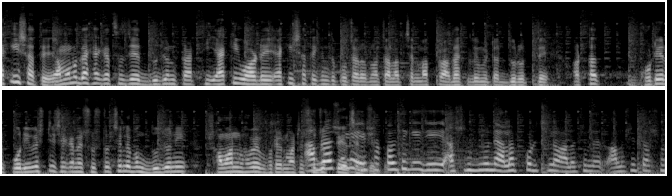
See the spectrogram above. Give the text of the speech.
একই সাথে এমনও দেখা গেছে যে দুজন প্রার্থী একই ওয়ার্ডে একই সাথে কিন্তু প্রচারণা চালাচ্ছেন মাত্র আধা কিলোমিটার দূরত্বে। অর্থাৎ ভোটের পরিবেশটি সেখানে সুষ্ঠু ছিল এবং দুজনই সমানভাবে ভোটের মাঠে আমরা সুযোগ পেয়েছেন সকাল থেকে যে আসনগুলো নিয়ে আলাপ করেছিলাম আলোচনা আলোচিত আসন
